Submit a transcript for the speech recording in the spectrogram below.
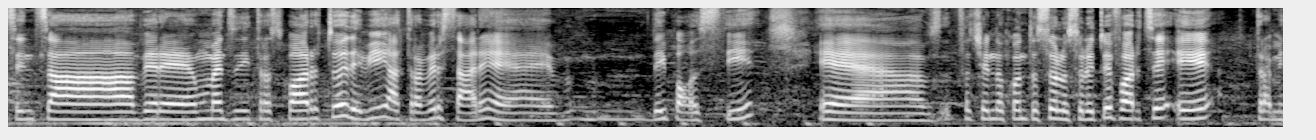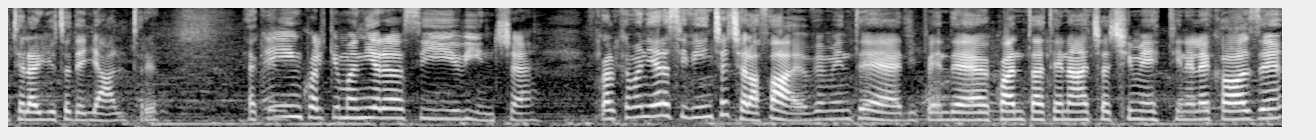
senza avere un mezzo di trasporto e devi attraversare eh, dei posti eh, facendo conto solo sulle tue forze e tramite l'aiuto degli altri. E in qualche maniera si vince? In qualche maniera si vince e ce la fai, ovviamente dipende quanta tenacia ci metti nelle cose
